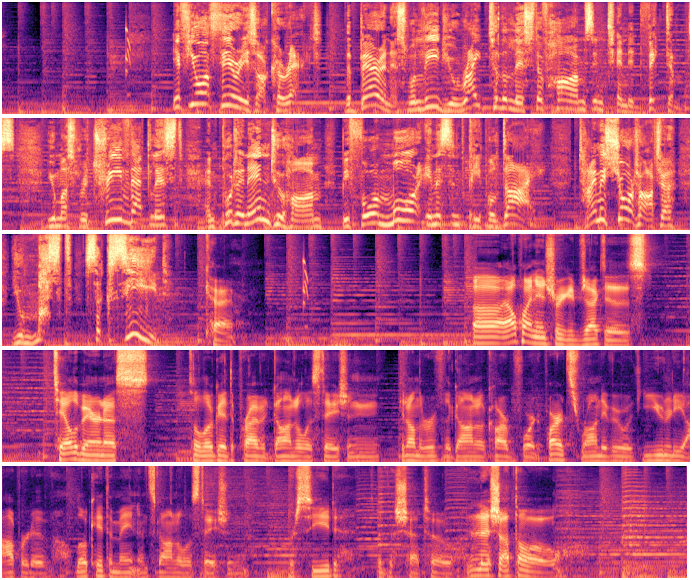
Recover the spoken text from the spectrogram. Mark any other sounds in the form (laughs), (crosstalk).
If your theories are correct, the Baroness will lead you right to the list of H.A.R.M.'s intended victims. You must retrieve that list and put an end to harm before more innocent people die. Time is short, Archer. You must succeed. Okay. Uh, Alpine Intrigue objectives tail the Baroness to locate the private gondola station, get on the roof of the gondola car before it departs, rendezvous with Unity Operative, locate the maintenance gondola station, proceed to the chateau. Le chateau!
